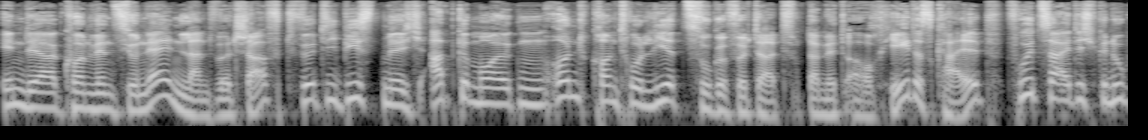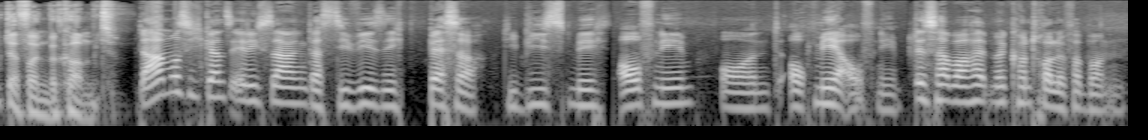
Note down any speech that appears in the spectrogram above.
In der konventionellen Landwirtschaft wird die Biestmilch abgemolken und kontrolliert zugefüttert, damit auch jedes Kalb frühzeitig genug davon bekommt. Da muss ich ganz ehrlich sagen, dass die wesentlich besser die Biestmilch aufnehmen und auch mehr aufnehmen. Ist aber halt mit Kontrolle verbunden.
